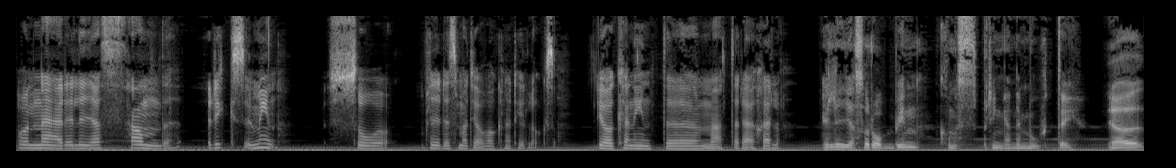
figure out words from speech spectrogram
Och när Elias hand rycks ur min så blir det som att jag vaknar till också. Jag kan inte möta det här själv. Elias och Robin kommer springande mot dig. Jag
